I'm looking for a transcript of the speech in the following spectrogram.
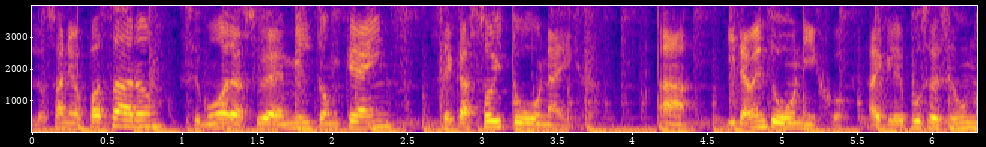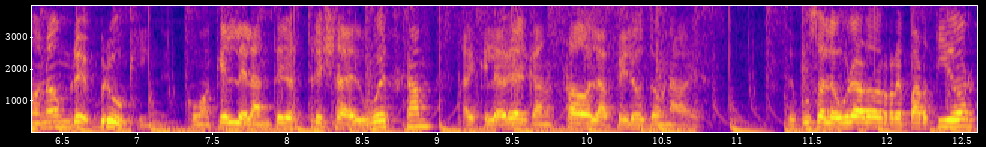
Los años pasaron, se mudó a la ciudad de Milton Keynes, se casó y tuvo una hija. Ah, y también tuvo un hijo, al que le puso el segundo nombre Brooking, como aquel delantero estrella del West Ham al que le había alcanzado la pelota una vez. Se puso a laburar de repartidor,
